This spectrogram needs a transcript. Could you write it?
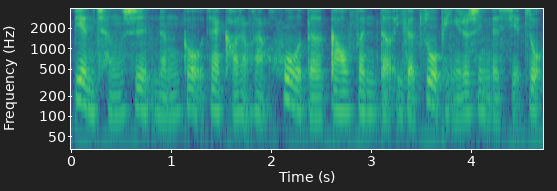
变成是能够在考场上获得高分的一个作品，也就是你的写作。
